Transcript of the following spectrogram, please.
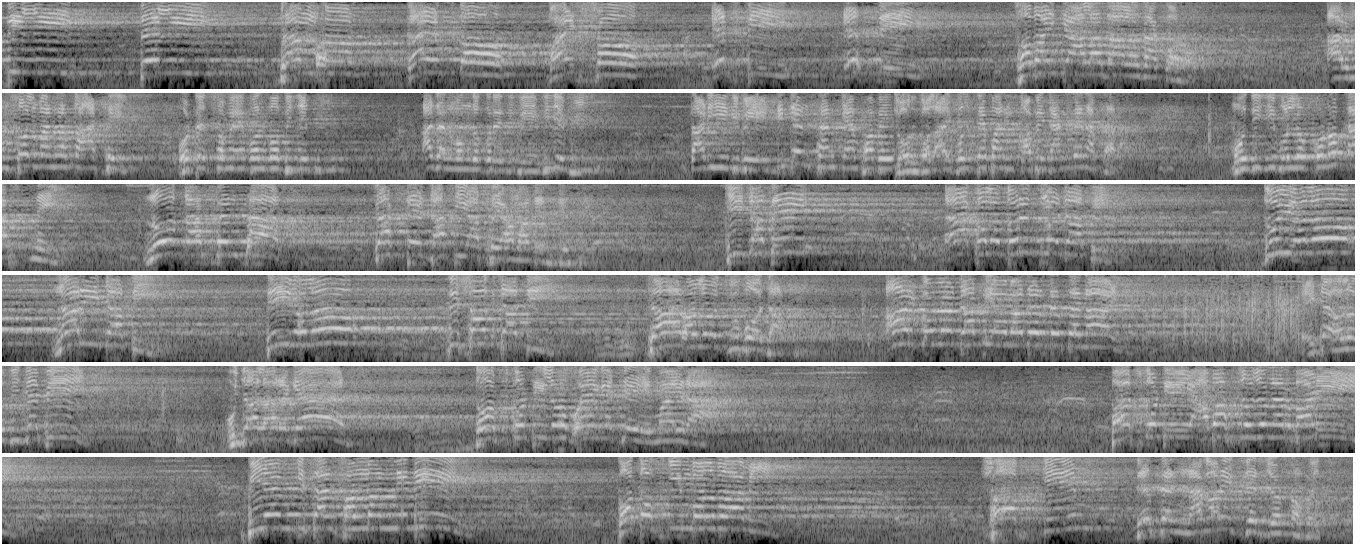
তিলি, তেলি, ব্রাহ্মণ গায়স্থ মাহেশ্ব, এসটি, এসসি। সবাইকে আলাদা আলাদা করো। আর মুসলমানরা তো আছেই। ভোটের সময় বলব বিজেপি। আজান বন্ধ করে দিবে বিজেপি। তাড়িয়ে দিবে ডিটেনশন ক্যাম্প হবে। জোর গলায় বলতে পারি, কবে জানবেন আপনারা? মোদিজি বলল, কোনো কাস্ট নেই। নো কাস্ট সেন্সাস চারটে জাতি আছে আমাদের দেশে। কি জাতি? এক হলো দরিদ্র জাতি, দুই হলো নারী জাতি, তিন হলো কৃষক জাতি, চার হলো যুব জাতি আর কোন জাতি দেশে নাই। এটা হলো বিজেপি। উজালার গ্যাস। দশ কোটি লোক হয়ে গেছে মায়েরা। পাঁচ কোটি আবাস যোজনার বাড়ি। পিএম কিষাণ সম্মান নিধি। কত স্কিম বলব আমি? সব স্কিম দেশের নাগরিকদের জন্য হয়েছে।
